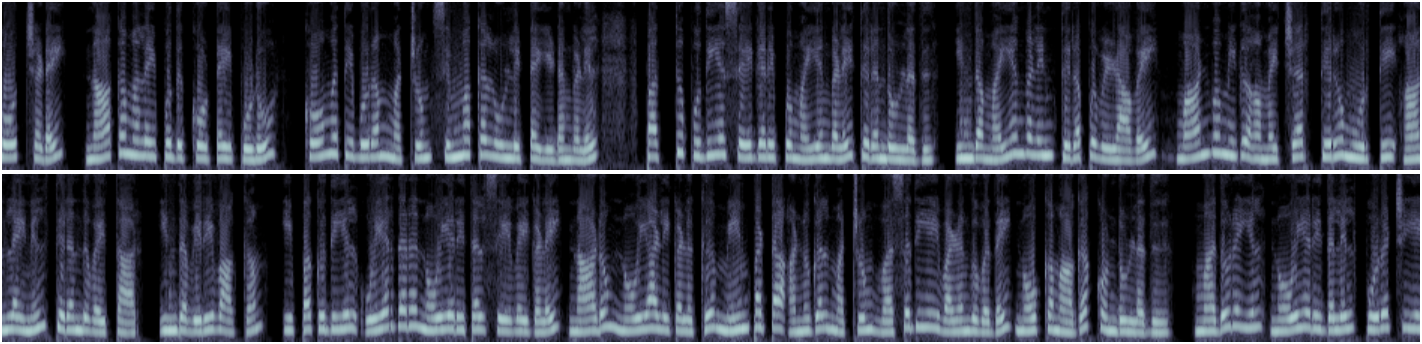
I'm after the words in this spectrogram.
கோச்சடை நாகமலை புதுக்கோட்டை புடூர் கோமதிபுரம் மற்றும் சிம்மக்கல் உள்ளிட்ட இடங்களில் பத்து புதிய சேகரிப்பு மையங்களை திறந்துள்ளது. இந்த மையங்களின் திறப்பு விழாவை மாண்புமிகு அமைச்சர் திருமூர்த்தி ஆன்லைனில் திறந்து வைத்தார். இந்த விரிவாக்கம் இப்பகுதியில் உயர்தர நோயறிதல் சேவைகளை நாடும் நோயாளிகளுக்கு மேம்பட்ட அணுகல் மற்றும் வசதியை வழங்குவதை நோக்கமாக கொண்டுள்ளது. மதுரையில் நோயறிதலில் புரட்சியை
